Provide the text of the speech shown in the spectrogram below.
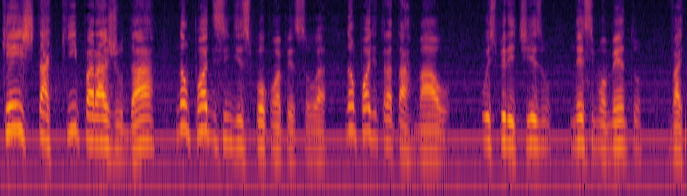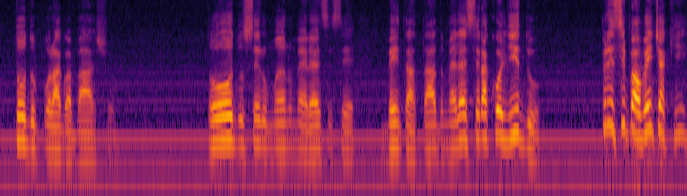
quem está aqui para ajudar não pode se indispor com a pessoa, não pode tratar mal. O Espiritismo, nesse momento, vai todo por água abaixo. Todo ser humano merece ser bem tratado, merece ser acolhido, principalmente aqui.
